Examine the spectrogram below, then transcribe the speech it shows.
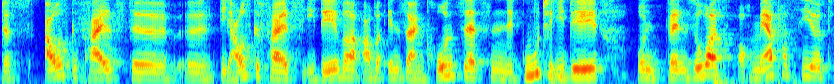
das ausgefeilste, äh, die ausgefeilste Idee war, aber in seinen Grundsätzen eine gute Idee. Und wenn sowas auch mehr passiert,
